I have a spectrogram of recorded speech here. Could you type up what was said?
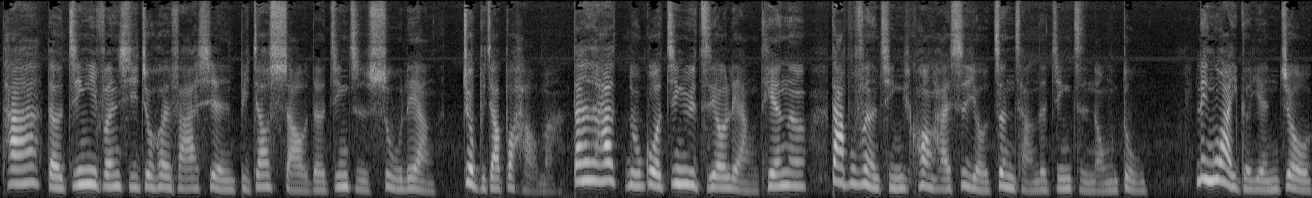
他的精液分析就会发现比较少的精子数量就比较不好嘛。但是他如果禁欲只有两天呢，大部分的情况还是有正常的精子浓度。另外一个研究。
